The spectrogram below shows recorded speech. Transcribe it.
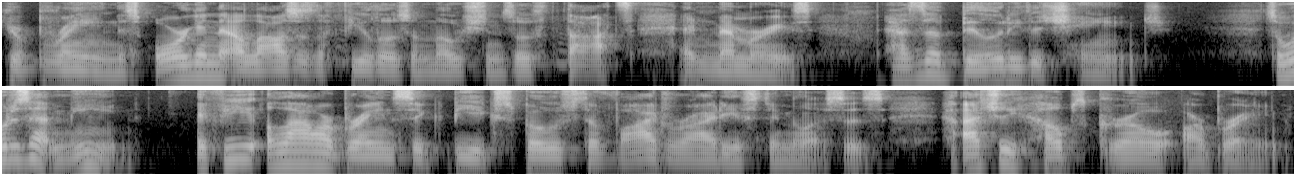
your brain, this organ that allows us to feel those emotions, those thoughts, and memories, has the ability to change. So, what does that mean? If we allow our brains to be exposed to a wide variety of stimuluses, it actually helps grow our brain.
